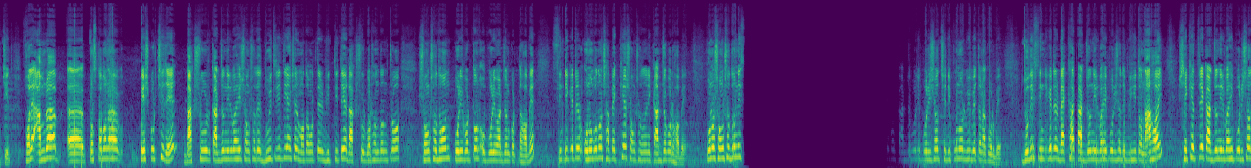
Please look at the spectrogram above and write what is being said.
উচিত। ফলে আমরা প্রস্তাবনা পেশ করছি যে ডাকসুর কার্যনির্বাহী সংসদের দুই তৃতীয়াংশের মতামতের ভিত্তিতে ডাকসুর গঠনতন্ত্র সংশোধন, পরিবর্তন ও পরিমার্জন করতে হবে। সিন্ডিকেটের অনুমোদন সাপেক্ষে সংশোধনী কার্যকর হবে। কোনো সংশোধনী কার্যকরী পরিষদ সেটি পুনর্বিবেচনা করবে। যদি সিন্ডিকেটের ব্যাখ্যা কার্যনির্বাহী পরিষদে গৃহীত না হয়, সেক্ষেত্রে কার্যনির্বাহী পরিষদ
